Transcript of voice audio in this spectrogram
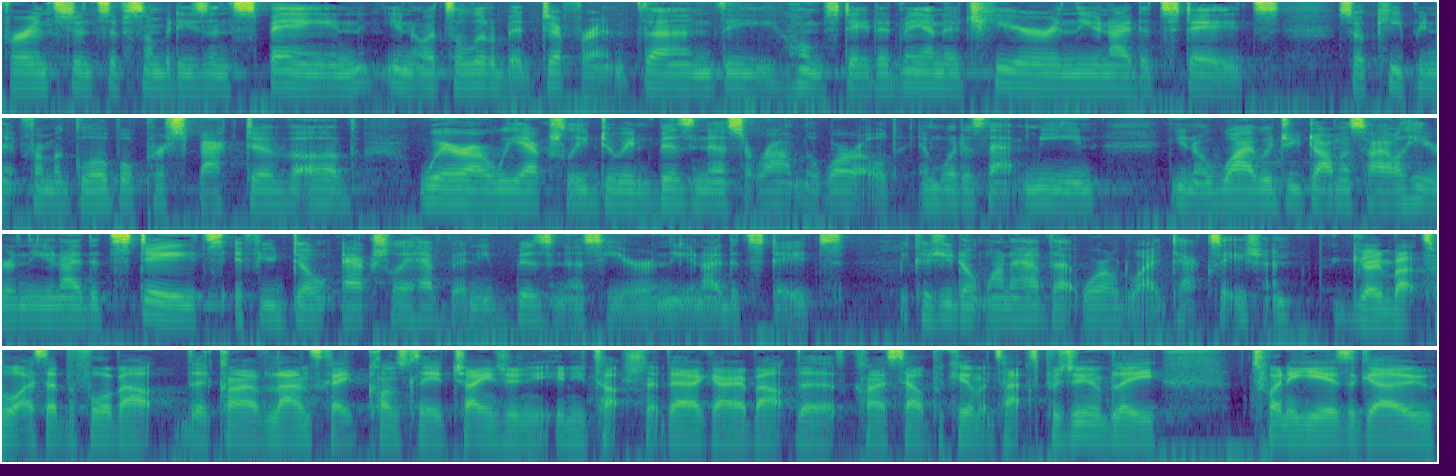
for instance, if somebody's in Spain, you know, it's a little bit different than the home state advantage here in the United States. So keeping it from a global perspective of where are we actually doing business around the world and what does that mean? You know, why would you domicile here in the United States if you don't actually have any business here in the United States? Because you don't want to have that worldwide taxation. Going back to what I said before about the kind of landscape constantly changing, and you touched on it there, Gary, about the kind of self procurement tax. Presumably, 20 years ago,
